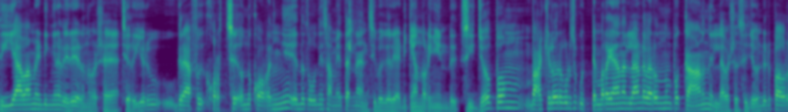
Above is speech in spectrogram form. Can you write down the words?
തീയാവാൻ വേണ്ടി ഇങ്ങനെ വരികയായിരുന്നു. പക്ഷേ ചെറിയൊരു ഗ്രാഫ് കുറച്ച് ഒന്ന് കുറഞ്ഞ് എന്ന് തോന്നിയ സമയത്ത് തന്നെ അൻസിബ കയറി അടിക്കാൻ തുടങ്ങിയിട്ടുണ്ട്. സിജോ ഇപ്പം ബാക്കിയുള്ളവരെ കുറിച്ച് കുറ്റം പറയാന്നല്ലാണ്ട് വേറെ ഒന്നും ഇപ്പോൾ കാണുന്നില്ല. പക്ഷെ സിജോന്റെ ഒരു പവർ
